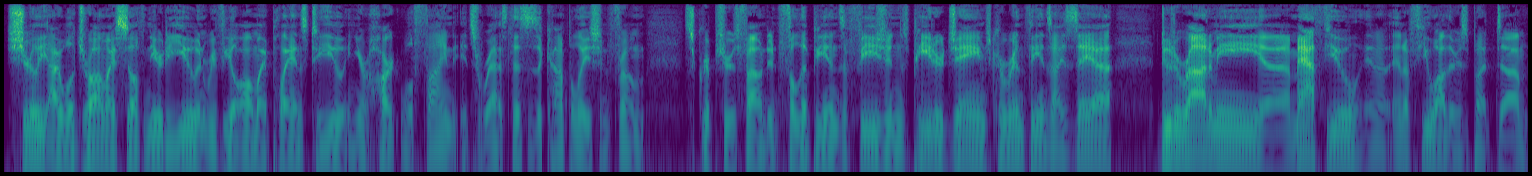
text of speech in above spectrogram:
surely I will draw myself near to you and reveal all my plans to you, and your heart will find its rest. This is a compilation from scriptures found in Philippians, Ephesians, Peter, James, Corinthians, Isaiah, Deuteronomy, uh, Matthew, and a, and a, few others. But um,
